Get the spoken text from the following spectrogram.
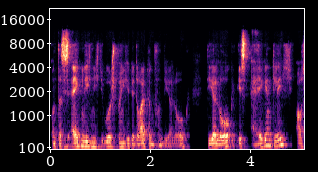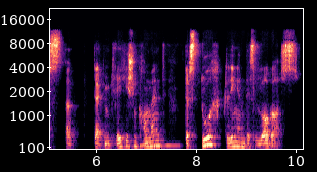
und das ist eigentlich nicht die ursprüngliche Bedeutung von Dialog. Dialog ist eigentlich aus äh, dem Griechischen kommend das Durchklingen des Logos.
